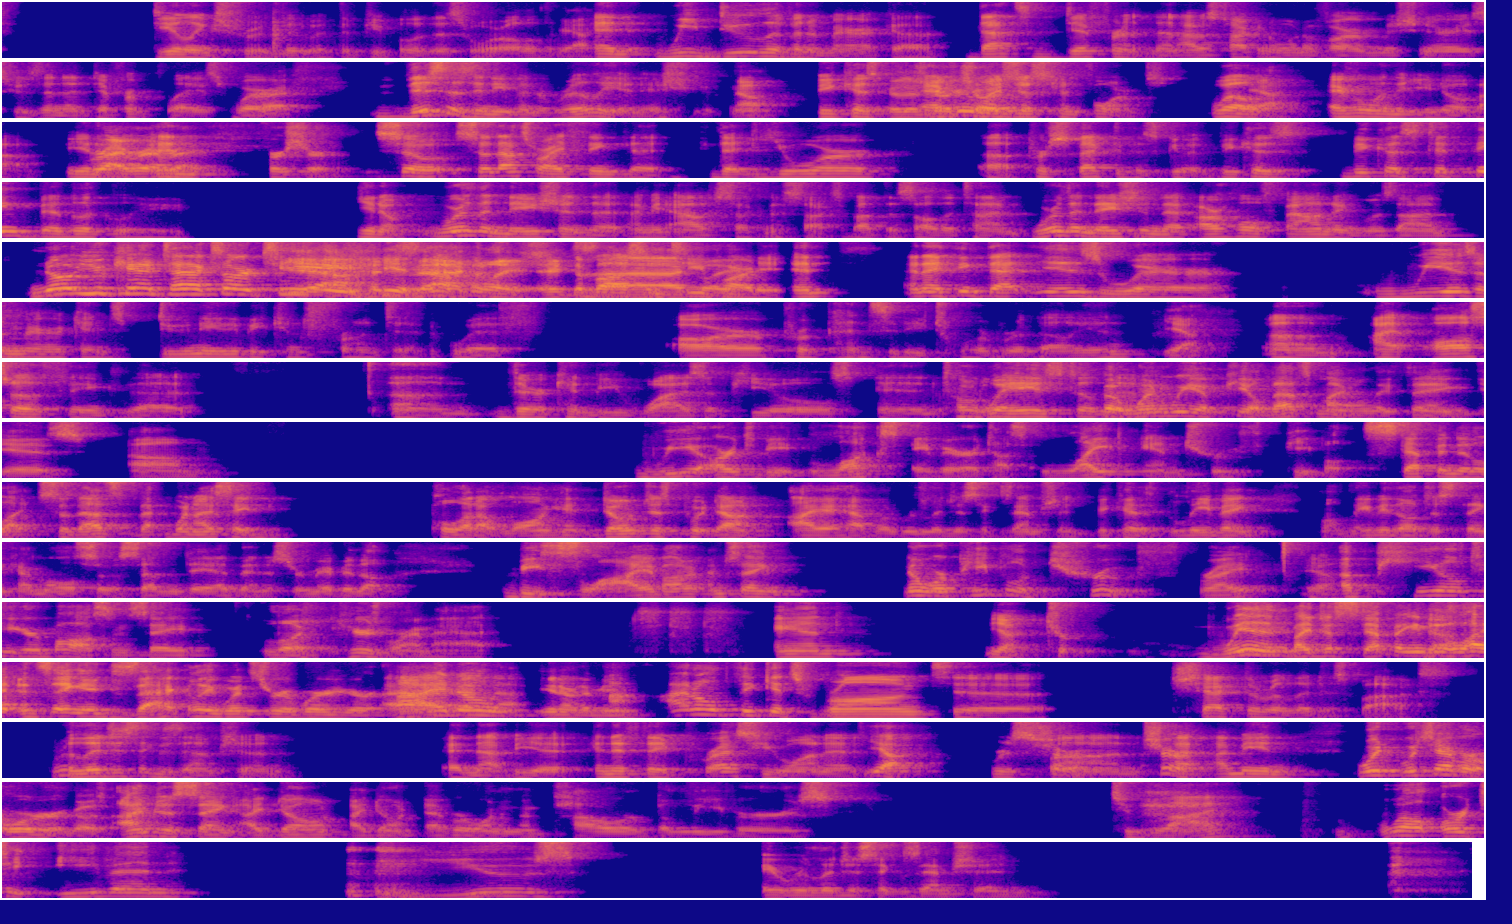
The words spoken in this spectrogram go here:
dealing shrewdly with the people of this world. Yeah. And we do live in America. That's different than I was talking to one of our missionaries who's in a different place where Right. This isn't even really an issue No. because There's no everyone choice. just conforms. Well, Yeah. everyone that you know about, you know, right, right, and- right. For sure. so so that's where i think that that your uh, perspective is good because because to think biblically you know, we're the nation that, I mean, Alex Suckness talks about this all the time. We're the nation that our whole founding was on, no, you can't tax our tea. Yeah, exactly. exactly. The Boston Tea Party. And, and I think that is where we as Americans do need to be confronted with our propensity toward rebellion. Yeah. Um, I also think that um, there can be wise appeals and totally. ways to. But live. when we appeal, that's my only thing is um, we are to be lux a veritas, light and truth people. Step into the light. So that's that, when I say pull it out longhand, don't just put down, I have a religious exemption because leaving, well, maybe they'll just think I'm also a Seventh day Adventist, or maybe they'll be sly about it. I'm saying, no, we're people of truth, right? Yeah. Appeal to your boss and say, look, here's where I'm at. And yeah, tr- win by just stepping into yeah. the light and saying exactly what's your, where you're at. I don't, you know what I mean? I don't think it's wrong to check the religious box, religious exemption, and that be it. And if they press you on it, yeah, respond. Sure. sure. I, I mean, Which, whichever order it goes. I'm just saying I don't, I don't ever want to empower believers to lie. Well, or to even use a religious exemption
